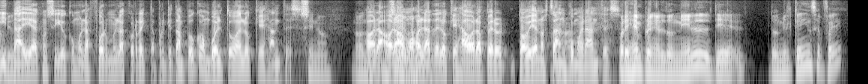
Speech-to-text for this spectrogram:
y nadie ha conseguido como la fórmula correcta, porque tampoco han vuelto a lo que es antes. sí, no. no- no- ahora no ahora se vamos a hablar de lo que es ahora, pero todavía no están Ajá. como era antes. Por ejemplo, en el 2010, 2015 fue, 2015.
